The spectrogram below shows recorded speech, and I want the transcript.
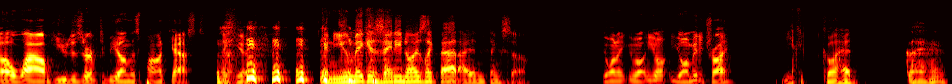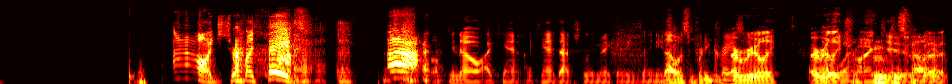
Oh wow, you deserve to be on this podcast. Thank you. can you make a zany noise like that? I didn't think so. You want to, you want you want, you want me to try? You could go ahead. Go ahead. Ow! I just hurt my face. ah! You know, I can't. I can't actually make any zany. That noises. was pretty crazy. I really, I really one tried to, but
